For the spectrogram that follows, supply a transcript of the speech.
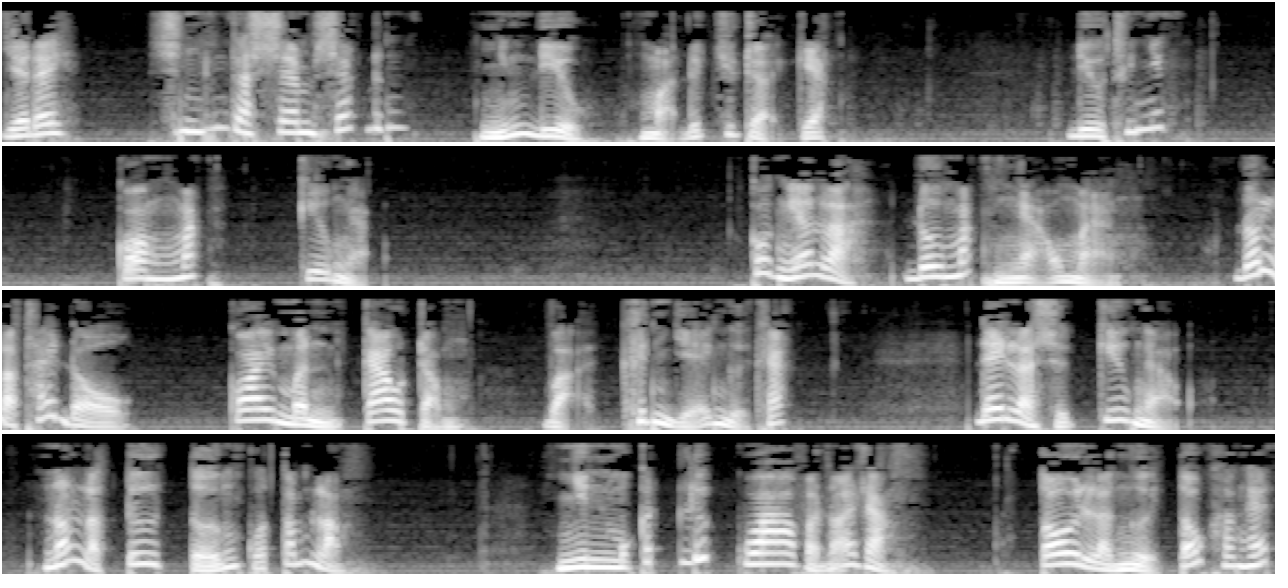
Giờ đây, xin chúng ta xem xét đến những điều mà Đức Chúa Trời ghét. Điều thứ nhất, con mắt kiêu ngạo. Có nghĩa là đôi mắt ngạo mạn, đó là thái độ coi mình cao trọng và khinh dễ người khác. Đây là sự kiêu ngạo, nó là tư tưởng của tấm lòng. Nhìn một cách lướt qua và nói rằng, tôi là người tốt hơn hết.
